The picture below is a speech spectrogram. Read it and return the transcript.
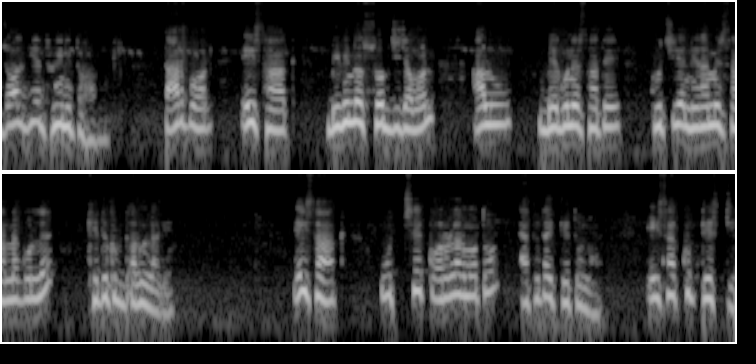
জল দিয়ে ধুয়ে নিতে হবে। তারপর এই শাক বিভিন্ন সবজি যেমন আলু বেগুনের সাথে কুচিয়ে নিরামিষ রান্না করলে খেতে খুব দারুণ লাগে। এই শাক উচ্ছে করলার মতো এতটাই তেতো নয়। এই শাক খুব টেস্টি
